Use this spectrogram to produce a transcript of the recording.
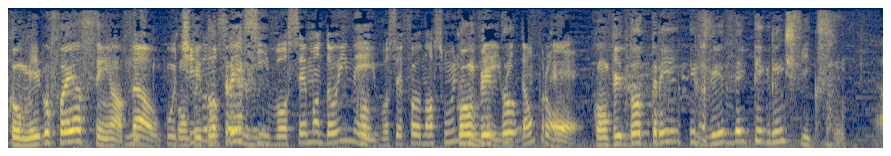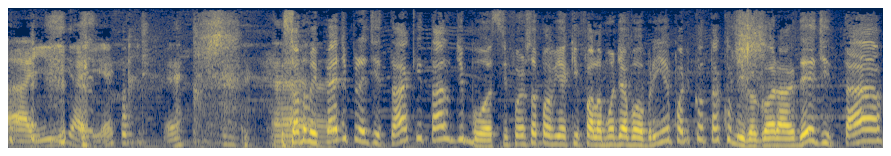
comigo foi assim, ó. Não, contigo não foi três assim. Você mandou e-mail. Você foi o nosso único e-mail. Convidou, Então pronto. É, convidou três vezes é integrante fixo. Aí, aí é, é. Só não me pede pra editar que tá de boa. Se for só pra vir aqui falar um monte de abobrinha, pode contar comigo. Agora, de editar,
